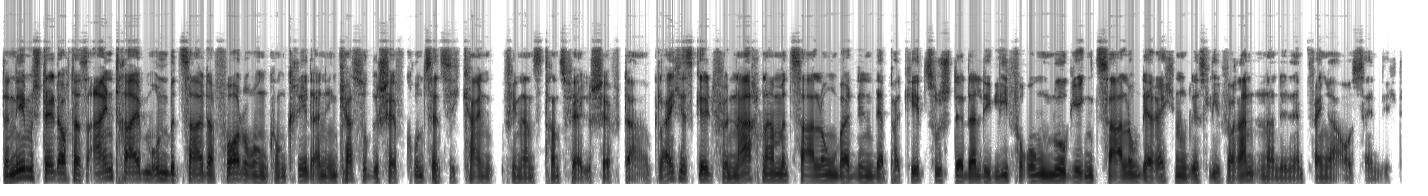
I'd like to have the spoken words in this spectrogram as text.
Daneben stellt auch das Eintreiben unbezahlter Forderungen, konkret ein Inkassogeschäft, grundsätzlich kein Finanztransfergeschäft dar. Gleiches gilt für Nachnahmezahlungen, bei denen der Paketzusteller die Lieferung nur gegen Zahlung der Rechnung des Lieferanten an den Empfänger aushändigt.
